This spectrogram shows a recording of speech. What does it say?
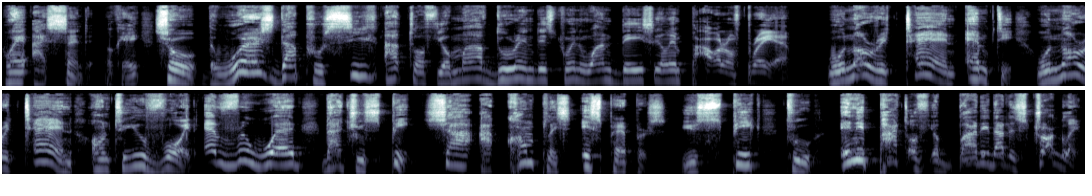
where I send it. Okay. So the words that proceed out of your mouth during this 21 days healing power of prayer will not return empty, will not return unto you void. Every word that you speak shall accomplish its purpose. You speak to any part of your body that is struggling,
